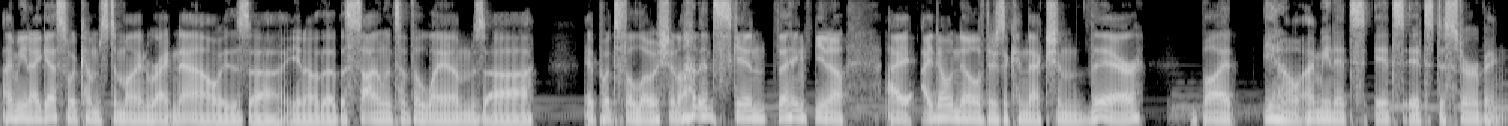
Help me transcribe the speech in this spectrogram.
I mean, I guess what comes to mind right now is uh, you know, the the Silence of the Lambs uh it puts the lotion on its skin thing. You know, I I don't know if there's a connection there, but you know, I mean, it's it's it's disturbing.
